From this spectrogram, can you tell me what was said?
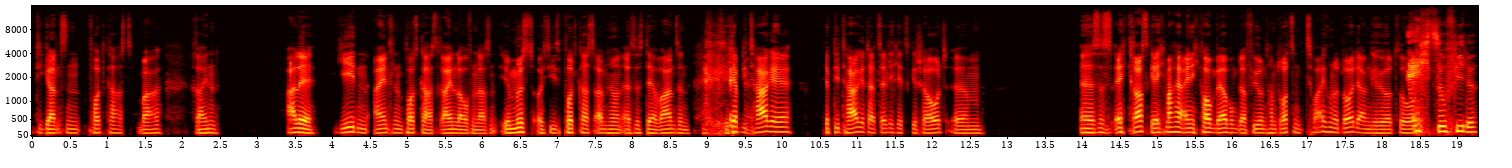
die ganzen Podcasts mal rein alle jeden einzelnen Podcast reinlaufen lassen. Ihr müsst euch diese Podcasts anhören. Es ist der Wahnsinn. Ich habe die Tage ich habe die Tage tatsächlich jetzt geschaut, ähm es ist echt krass, gell? Ich mache ja eigentlich kaum Werbung dafür und haben trotzdem 200 Leute angehört, so. Echt so viele?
